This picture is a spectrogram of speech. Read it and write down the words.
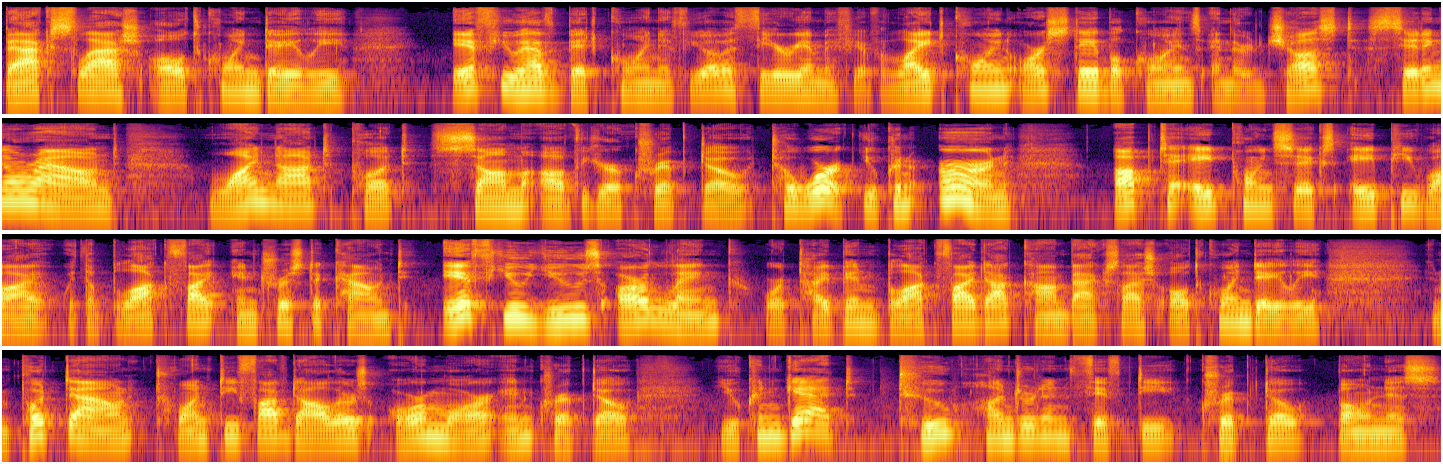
backslash altcoin daily. If you have Bitcoin, if you have Ethereum, if you have Litecoin or stablecoins, and they're just sitting around, why not put some of your crypto to work? You can earn up to 8.6 APY with a BlockFi interest account if you use our link or type in blockfi.com backslash altcoin daily and put down $25 or more in crypto, you can get 250 crypto bonus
